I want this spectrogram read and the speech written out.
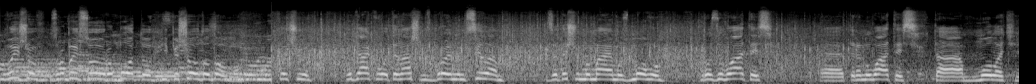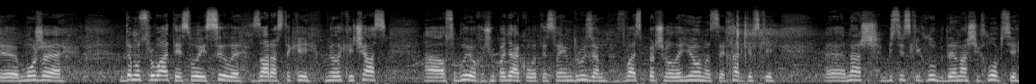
вийшов, зробив свою роботу і пішов додому. Хочу подякувати нашим Збройним силам за те, що ми маємо змогу розвиватись, е, тренуватись, та молодь е, може демонструвати свої сили зараз такий нелегкий час. Особливо хочу подякувати своїм друзям з 21-го легіону. Це Харківський наш бійцівський клуб, де наші хлопці,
